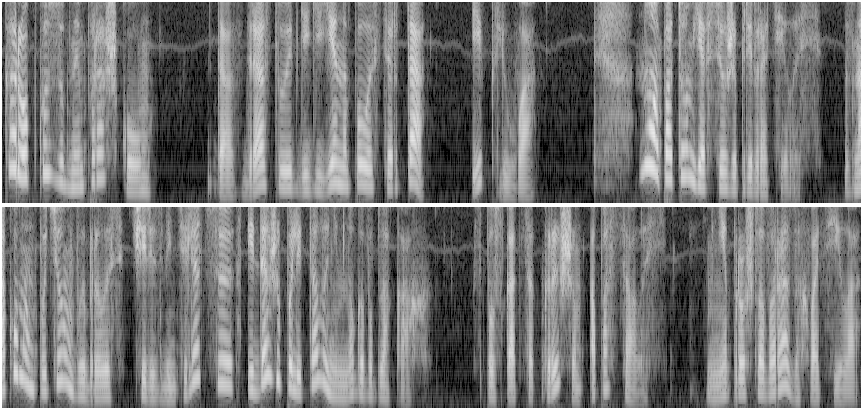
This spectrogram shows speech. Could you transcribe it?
коробку с зубным порошком. Да здравствует гигиена полости рта и клюва. Ну а потом я все же превратилась. Знакомым путем выбралась через вентиляцию и даже полетала немного в облаках. Спускаться к крышам опасалась. Мне прошлого раза хватило.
